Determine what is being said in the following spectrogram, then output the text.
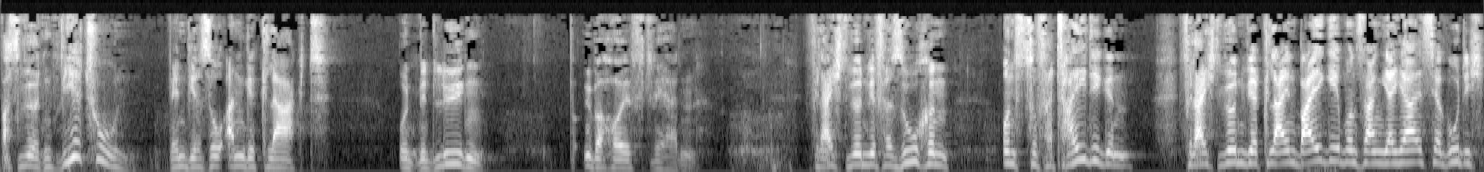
Was würden wir tun, wenn wir so angeklagt und mit Lügen überhäuft werden? Vielleicht würden wir versuchen, uns zu verteidigen. Vielleicht würden wir klein beigeben und sagen, ja, ja, ist ja gut, ich,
